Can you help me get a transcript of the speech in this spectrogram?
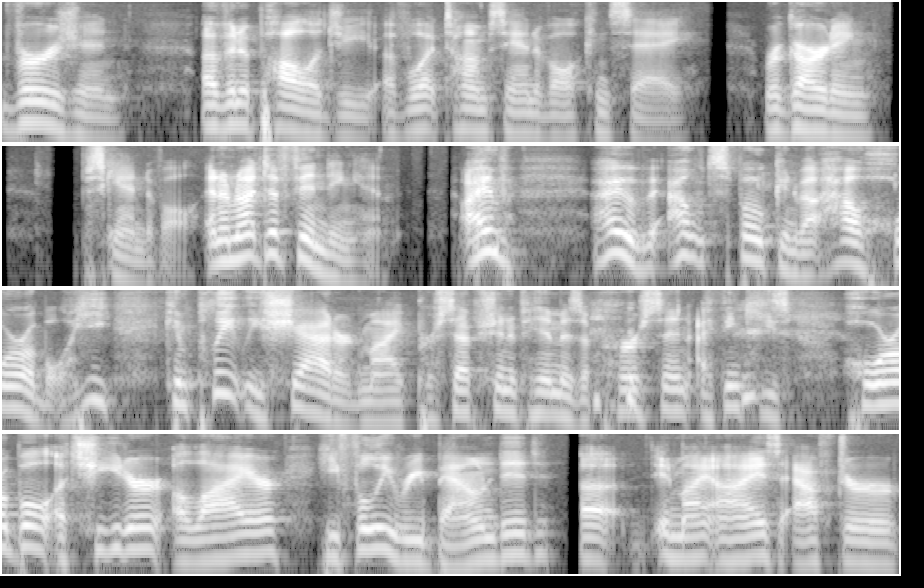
version of an apology of what Tom Sandoval can say regarding Scandival. And I'm not defending him. I'm I'm outspoken about how horrible he completely shattered my perception of him as a person. I think he's horrible, a cheater, a liar. He fully rebounded uh, in my eyes after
